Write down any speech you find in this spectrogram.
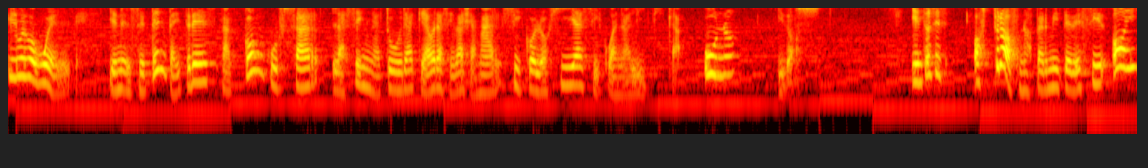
y luego vuelve y en el 73 va a concursar la asignatura que ahora se va a llamar Psicología Psicoanalítica 1 y 2. Y entonces Ostroff nos permite decir hoy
